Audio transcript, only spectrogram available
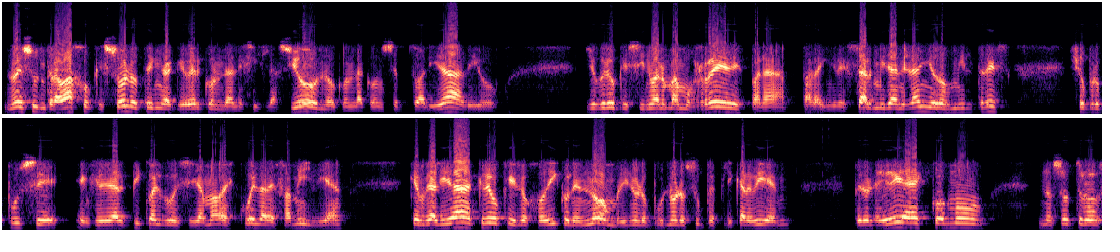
no es un trabajo que solo tenga que ver con la legislación o con la conceptualidad, digo, yo creo que si no armamos redes para, para ingresar, mira, en el año 2003 yo propuse en General Pico algo que se llamaba Escuela de Familia, que en realidad creo que lo jodí con el nombre y no lo, no lo supe explicar bien, pero la idea es cómo nosotros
